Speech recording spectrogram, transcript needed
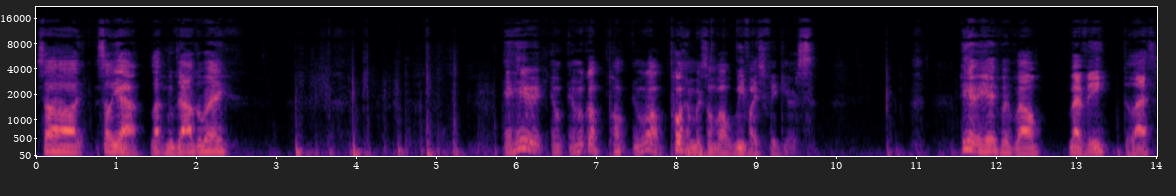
So, so yeah, let's move out of the way. And here, and, and we're gonna pump, and we're gonna put him with some well Revice figures. Here he is with well Revi, the last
